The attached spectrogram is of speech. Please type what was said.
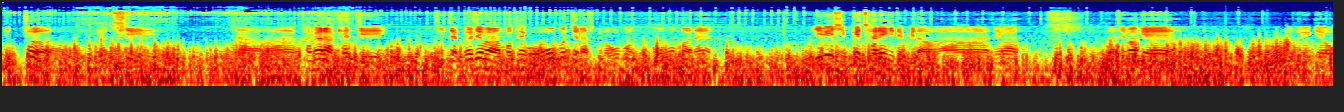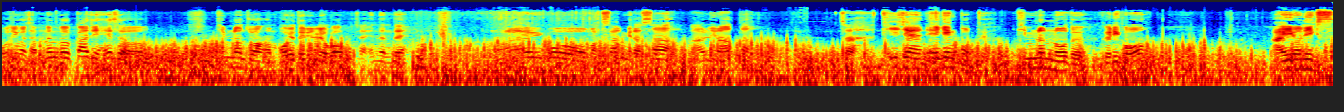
히트 그렇지. 자 카메라 켠지 진짜 거짓말 안 못하고 5분 지났습니다. 5분. 5분 만에 이래 쉽게 촬영이 됩니다. 아 제가 마지막에 그래도 이렇게 오징어 잡는 것까지 해서 팀런 조항 한번 보여드리려고 자 했는데 아이고 막 쌉니다. 싸 난리 났다. 자 티젠 에갱보트 팀런 로드 그리고 아이오닉스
